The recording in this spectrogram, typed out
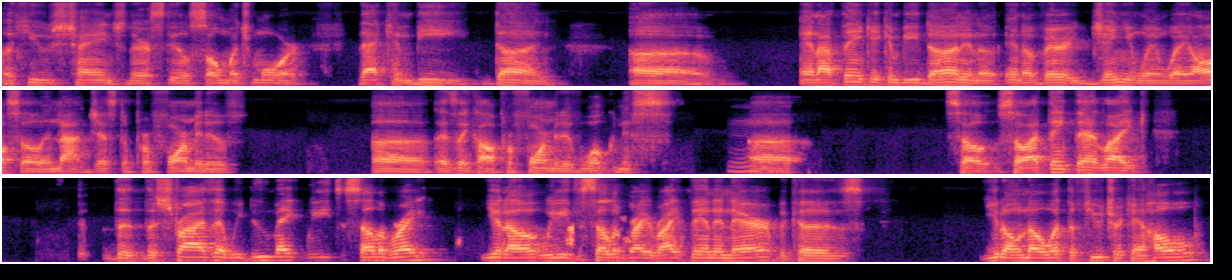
a huge change, there's still so much more that can be done. Uh, and I think it can be done in a in a very genuine way also, and not just a performative, uh, as they call performative wokeness. Mm. Uh, so so I think that like the the strides that we do make, we need to celebrate. You know, we need to celebrate right then and there because you don't know what the future can hold.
